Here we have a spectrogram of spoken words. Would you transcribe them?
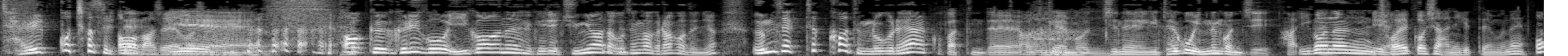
잘 꽂혔을 때. 어, 맞아요, 예. 어, 그, 그리고 이거는 굉장히 중요하다고 생각을 하거든요. 음색 특허 등록을 해야 할 것 같은데, 어떻게 뭐 진행이 되고 있는 건지. 아 이거는 예. 저의 것이 아니기 때문에 어,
